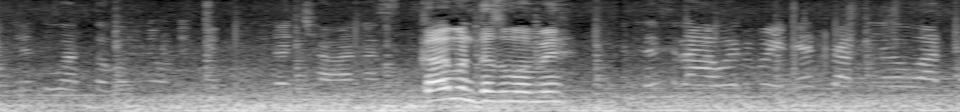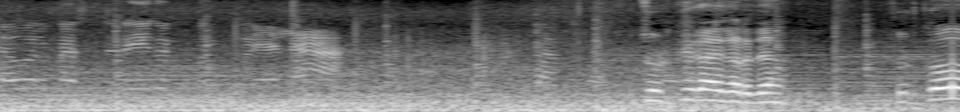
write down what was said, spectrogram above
त्यात वातावरण एवढं चिमकुलं छान असतं. काय म्हणतेस मम्मी? ते श्रावण महिन्यात चांगलं वातावरण असतं रे गणपतीला. चांगलं. चुटकी काय करत्या? चुटको?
